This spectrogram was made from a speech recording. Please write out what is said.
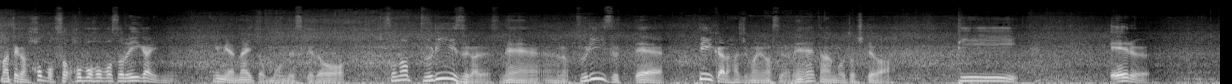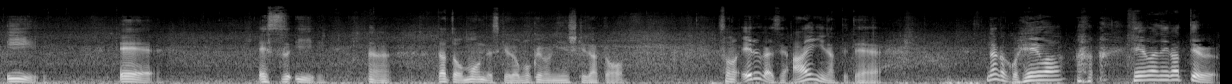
まあ、てかほぼ、ほぼほぼそれ以外に意味はないと思うんですけど、そのプリーズがですね、あのプリーズって P から始まりますよね、単語としては。P、L、E、A、S、E、うん、だと思うんですけど、僕の認識だと。その L がですね、I になってて、なんかこう平和 平和願ってる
